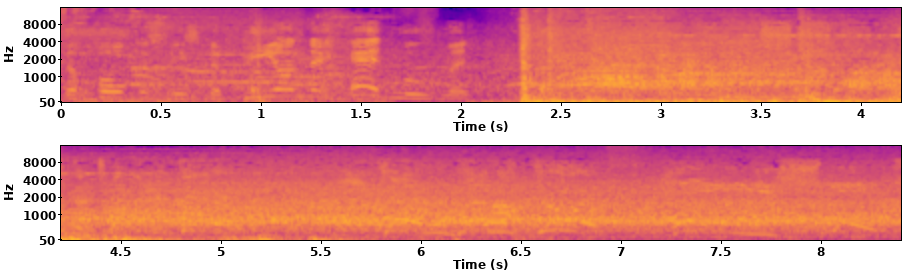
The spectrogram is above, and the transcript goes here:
the focus needs to be on the head movement. Holy smokes!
